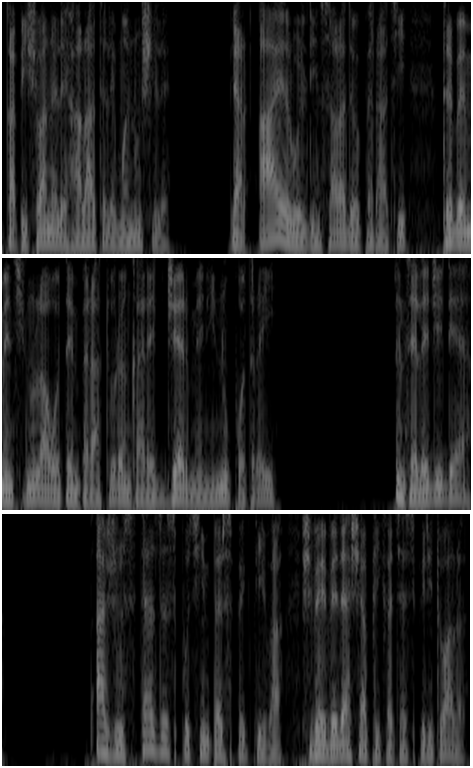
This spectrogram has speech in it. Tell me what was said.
capișoanele, halatele, mănușile. Iar aerul din sala de operații trebuie menținut la o temperatură în care germenii nu pot trăi. Înțelegi ideea? Ajustează-ți puțin perspectiva și vei vedea și aplicația spirituală.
